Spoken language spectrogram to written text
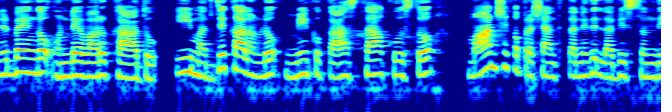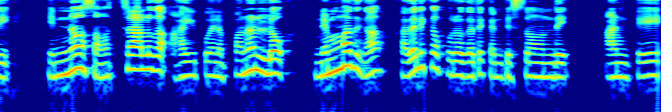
నిర్భయంగా ఉండేవారు కాదు. ఈ మధ్యకాలంలో మీకు కాస్త కూస్తో మానసిక ప్రశాంతత అనేది లభిస్తుంది. ఎన్నో సంవత్సరాలుగా ఆగిపోయిన పనుల్లో నెమ్మదిగా కదలిక పురోగతి కనిపిస్తూ ఉంది అంటే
